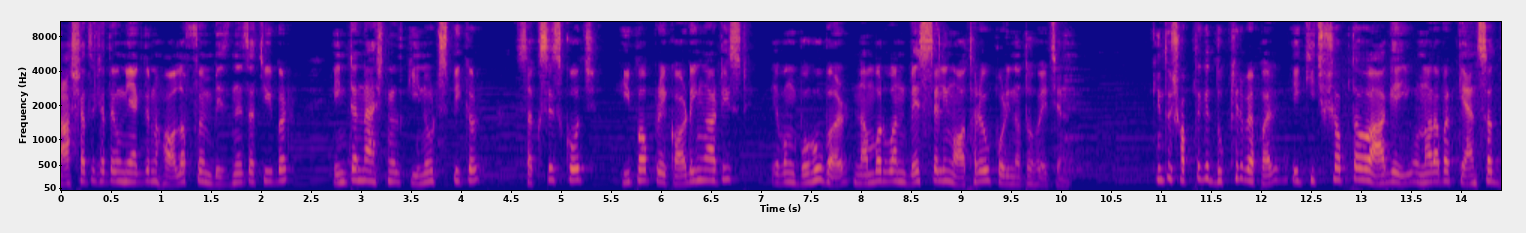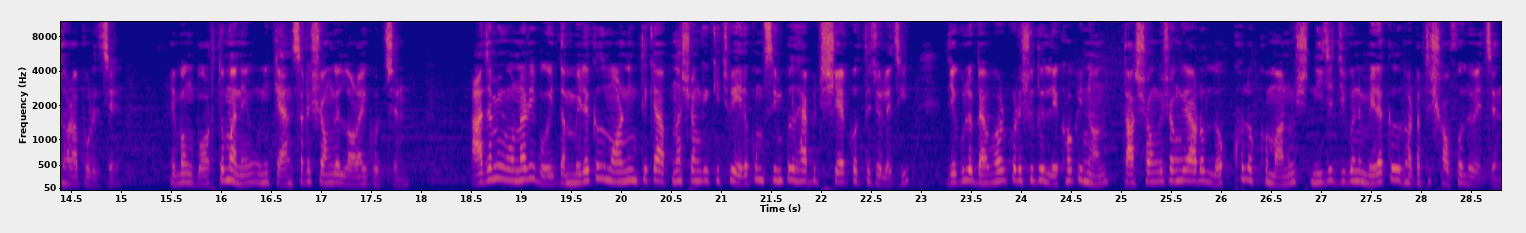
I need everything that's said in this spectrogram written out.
তার সাথে সাথে উনি একজন hall of fame business achiever international keynote speaker success coach hip hop recording artist এবং বহুবার নাম্বার ওয়ান বেস্ট সেলিং অথারেও পরিণত হয়েছেন। কিন্তু সবথেকে দুঃখের ব্যাপার, এই কিছু সপ্তাহ আগেই ওনার আবার ক্যান্সার ধরা পড়েছে। এবং বর্তমানে উনি ক্যান্সারের সঙ্গে লড়াই করছেন। আজ আমি ওনারই বই, দ্য মিরাকল মর্নিং থেকে আপনার সঙ্গে কিছু এরকম সিম্পল হ্যাবিট শেয়ার করতে চলেছি, যেগুলো ব্যবহার করে শুধু লেখকই নন, তার সঙ্গে সঙ্গে আরও লক্ষ লক্ষ মানুষ নিজের জীবনে মিরাকল ঘটাতে সফল হয়েছেন।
